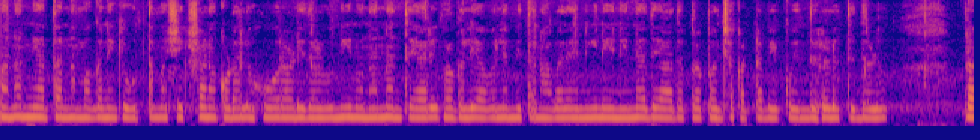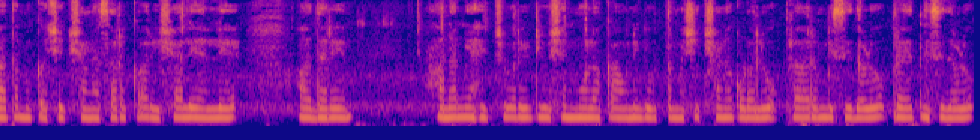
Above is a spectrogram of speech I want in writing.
ಅನನ್ಯ ತನ್ನ ಮಗನಿಗೆ ಉತ್ತಮ ಶಿಕ್ಷಣ ಕೊಡಲು ಹೋರಾಡಿದಳು. ನೀನು ನನ್ನಂತೆ ಯಾರಿಗಾಗಲಿ ಅವಲಂಬಿತನಾಗದೆ ನೀನೇ ನಿನ್ನದೇ ಆದ ಪ್ರಪಂಚ ಕಟ್ಟಬೇಕು ಎಂದು ಹೇಳುತ್ತಿದ್ದಳು. ಪ್ರಾಥಮಿಕ ಶಿಕ್ಷಣ ಸರಕಾರಿ ಶಾಲೆಯಲ್ಲೇ ಆದರೆ ಅನನ್ಯ ಹೆಚ್ಚುವರಿ ಟ್ಯೂಷನ್ ಮೂಲಕ ಅವನಿಗೆ ಉತ್ತಮ ಶಿಕ್ಷಣ ಕೊಡಲು ಪ್ರಾರಂಭಿಸಿದಳು ಪ್ರಯತ್ನಿಸಿದಳು.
